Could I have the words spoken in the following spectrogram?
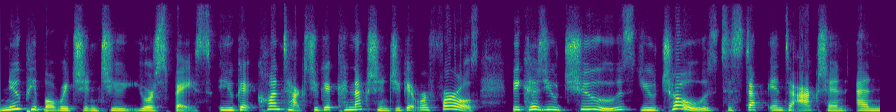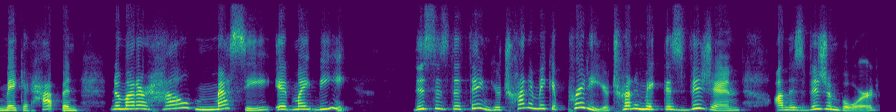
New people reach into your space. You get contacts, you get connections, you get referrals because you choose, you chose to step into action and make it happen, no matter how messy it might be this is the thing you're trying to make it pretty you're trying to make this vision on this vision board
